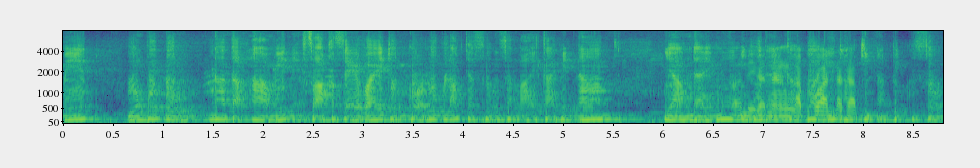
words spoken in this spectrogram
เมตร หลวงพ่อดูหน้าตักห้าเมตรเนี่ยฝากกระแสไว้จนกว่ารูปลักษณ์จะสูญสลายกลายเป็นน้ำอย่างใดเมื่อตอนนี้ก็นั่งรับพรนะครับกินอันเป็นกุศล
